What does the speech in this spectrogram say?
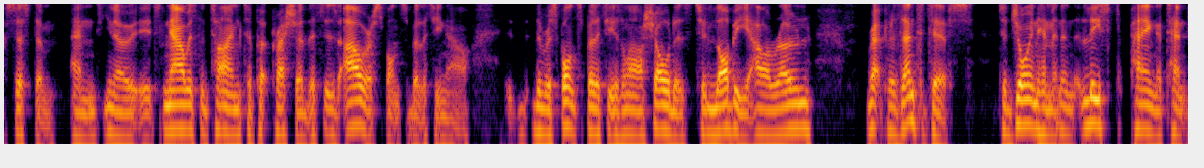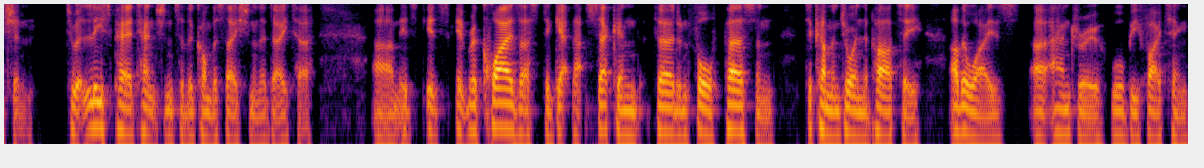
system. And you know it's now is the time to put pressure. This is our responsibility now. The responsibility is on our shoulders to lobby our own representatives to join him in at least paying attention to at least pay attention to the conversation and the data um, it's it's it requires us to get that second third and fourth person to come and join the party otherwise uh, andrew will be fighting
